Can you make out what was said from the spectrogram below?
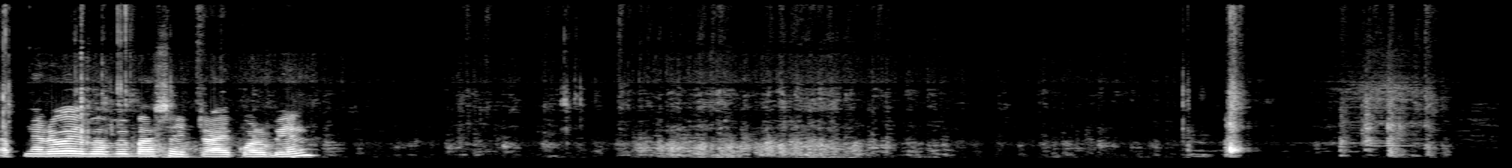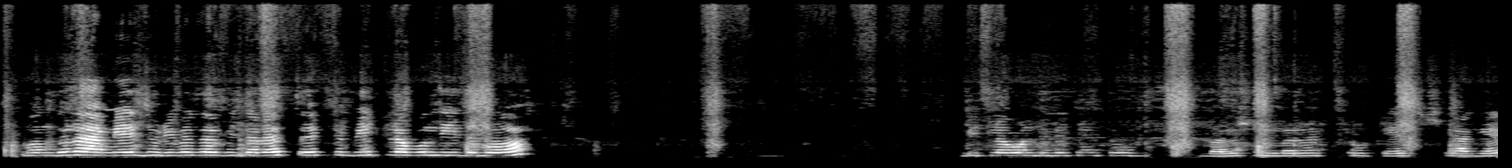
আপনারাও এভাবে বাসায় ট্রাই করবেন। বন্ধুরা আমি এই ঝুড়ি ভাজার ভিতরে হচ্ছে একটু বিট লবণ দিয়ে দেবো। বিট লবণ দিলে কিন্তু ভালো সুন্দর একটু টেস্ট লাগে।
